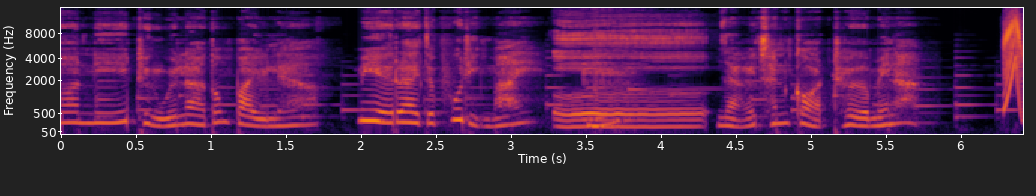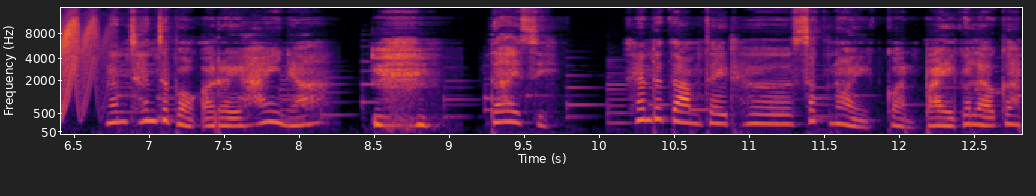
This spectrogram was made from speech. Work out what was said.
ตอนนี้ถึงเวลาต้องไปแล้ว มีอะไรจะพูดอีกไหม เออ อยากให้ฉันกอดเธอไหมล่ะ งั้นฉันจะบอกอะไรให้นะ ได้สิ ฉันจะตามใจเธอสักหน่อยก่อนไปก็แล้วกัน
